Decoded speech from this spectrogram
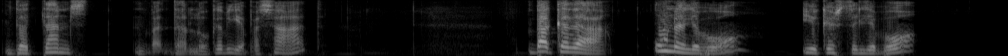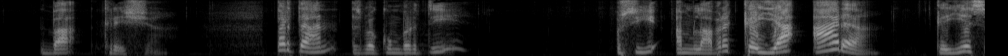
de tants, de lo que havia passat, va quedar una llavor i aquesta llavor va créixer. Per tant, es va convertir o sigui, amb l'arbre que hi ha ara, que hi és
